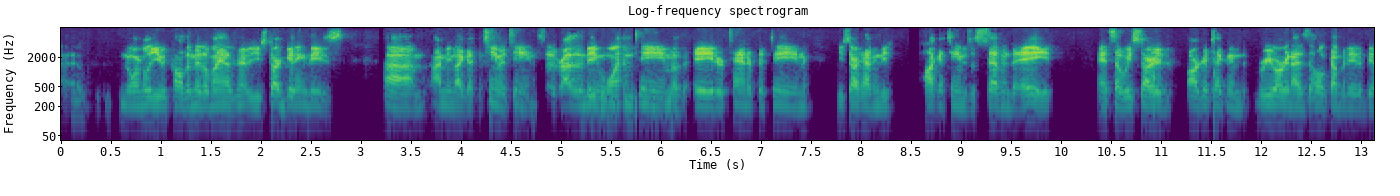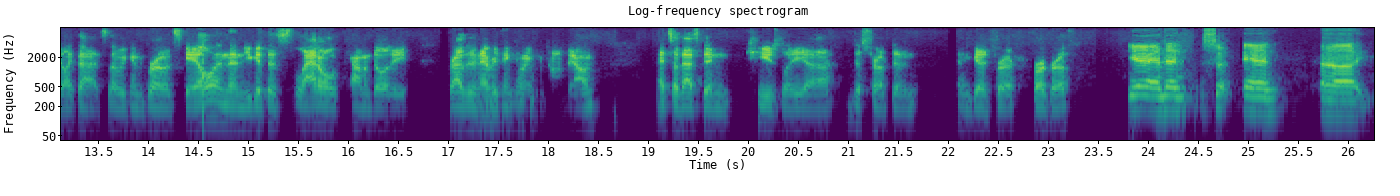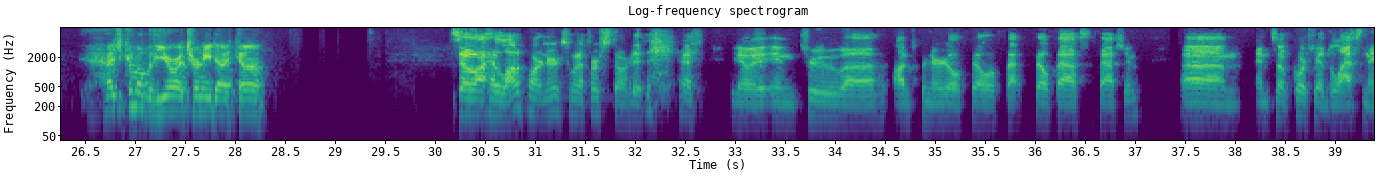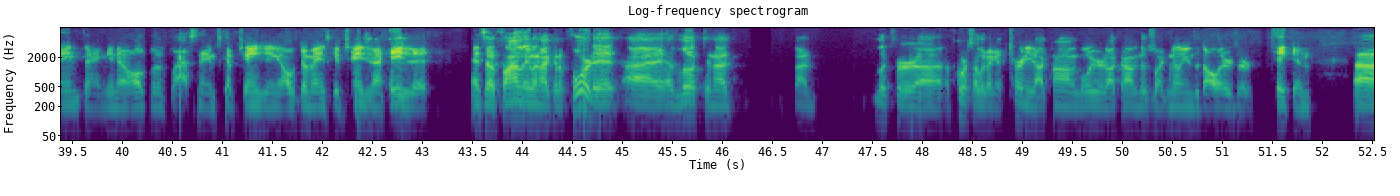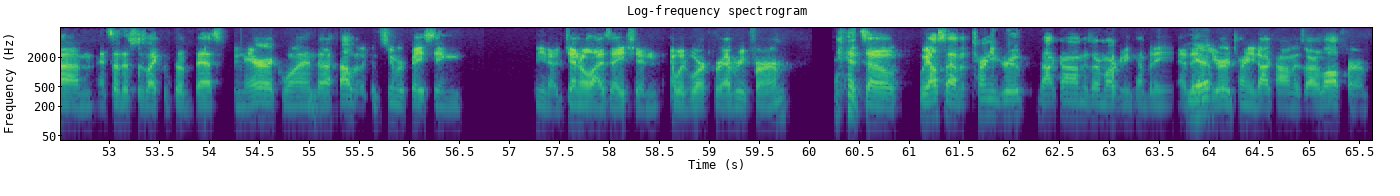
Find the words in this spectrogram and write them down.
Uh, normally you would call the middle management but you start getting these um, i mean like a team of teams. So rather than being one team of eight or 10 or 15 you start having these pocket teams of seven to eight and so we started architecting, reorganize the whole company to be like that so that we can grow and scale. And then you get this lateral accountability rather than everything coming from top down. And so that's been hugely uh, disruptive and good for, for our growth. Yeah. And then, so, and uh, how'd you come up with yourattorney.com? So I had a lot of partners when I first started, you know, in true uh, entrepreneurial fail, fail fast fashion. Um, and so of course we had the last name thing, you know, all the last names kept changing, all the domains kept changing. I hated it. And so finally, when I could afford it, I had looked and I, I looked for, uh, of course I looked like attorney.com, lawyer.com. Those were like millions of dollars are taken. Um, and so this was like the best generic one that I thought was a consumer facing, you know, generalization and would work for every firm. And so we also have attorneygroup.com is our marketing company and then yep. yourattorney.com is our law firm.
